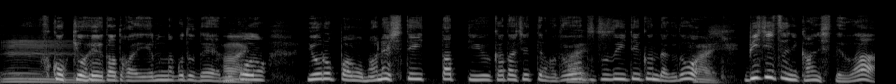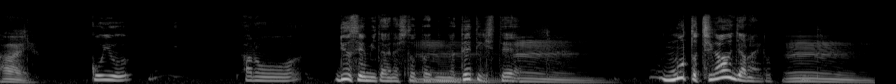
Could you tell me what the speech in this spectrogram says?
うん。富国強兵だとかいろんなことで向こうのヨーロッパを真似していったっていう形っていうのがずーっと続いていくんだけど、はい。美術に関してははい。こういうあの流星みたいな人たちが出てきてうんもっと違うんじゃないの？うん。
